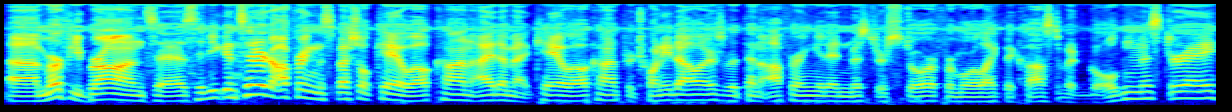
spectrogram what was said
Uh, Murphy Braun says, "Have you considered offering the special KOLCon item at KOLCon for twenty dollars, but then offering it in Mr. Store for more like the cost of a golden Mr. A?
